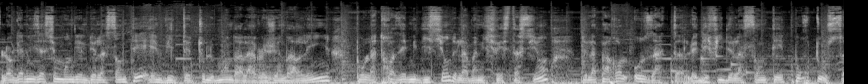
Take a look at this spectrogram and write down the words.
l'Organisation mondiale de la santé invite tout le monde à la rejoindre en ligne pour la troisième édition de la manifestation de la parole aux actes, le défi de la santé pour tous.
